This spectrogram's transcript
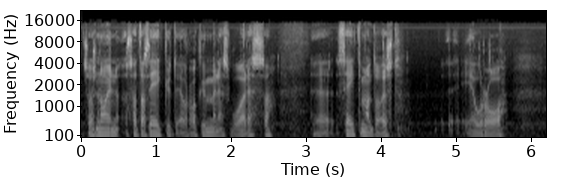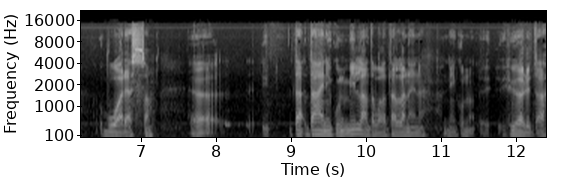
se olisi noin 170 euroa kymmenes vuodessa, 17 euroa vuodessa. Tämä ei niin kuin millään tavalla tällainen niin kuin hyödytä,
